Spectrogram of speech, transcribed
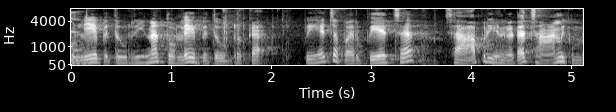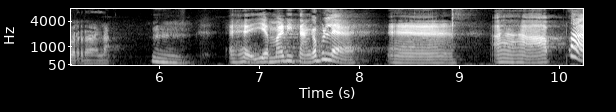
புள்ளைய பெற்று விட்றீன்னா தொல்லையை பெற்று விட்ருக்க பேச்ச பாரு பேச்ச. சாப்பிட்றியன்னு கேட்டால் சாமி கும்பிட்றாளாம். ம். எம்மாடி தங்கப்பிள்ள? அப்பா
